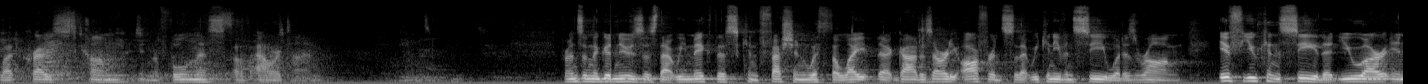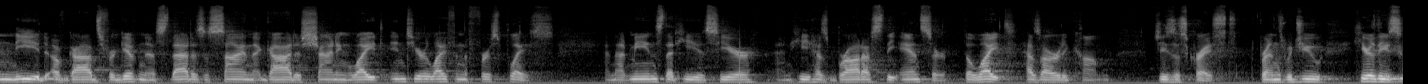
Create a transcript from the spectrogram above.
Let Christ come in the fullness of our time. Friends, and the good news is that we make this confession with the light that God has already offered so that we can even see what is wrong. If you can see that you are in need of God's forgiveness, that is a sign that God is shining light into your life in the first place. And that means that He is here and He has brought us the answer. The light has already come Jesus Christ. Friends, would you hear these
